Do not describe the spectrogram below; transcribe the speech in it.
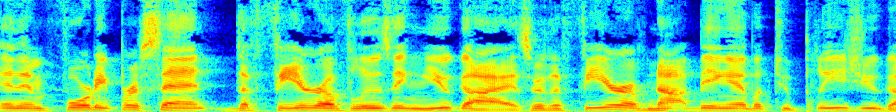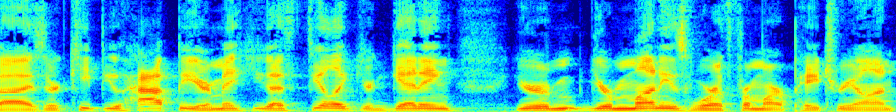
and then 40% the fear of losing you guys or the fear of not being able to please you guys or keep you happy or make you guys feel like you're getting your your money's worth from our Patreon.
